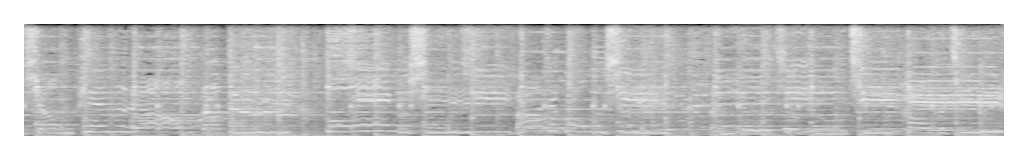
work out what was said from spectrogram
炮声响遍了大地。恭喜大家恭喜，咱个夫妻好个吉利。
